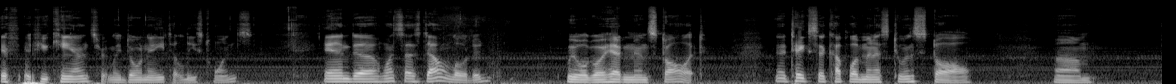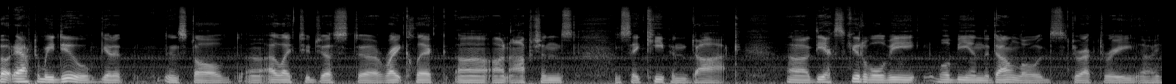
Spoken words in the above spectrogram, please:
if, if you can, certainly donate at least once. And uh, once that's downloaded, we will go ahead and install it. And it takes a couple of minutes to install. Um, but after we do get it installed, uh, I like to just uh, right click uh, on options and say keep in dock. Uh, the executable will be will be in the downloads directory. I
